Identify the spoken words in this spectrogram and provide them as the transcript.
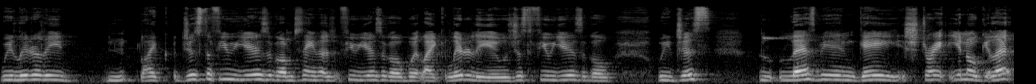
we literally, like, just a few years ago, I'm saying a few years ago, but like, literally, it was just a few years ago, we just, lesbian, gay, straight, you know, let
